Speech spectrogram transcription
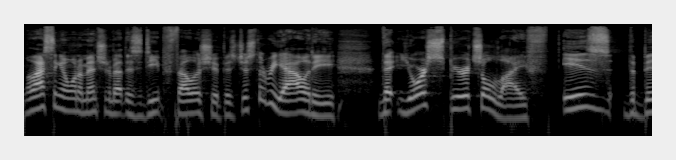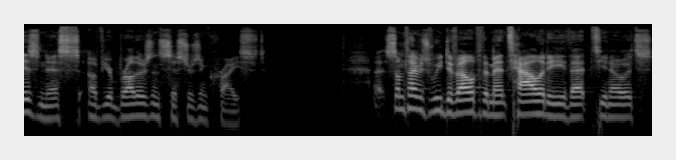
The last thing I want to mention about this deep fellowship is just the reality that your spiritual life is the business of your brothers and sisters in Christ. Uh, sometimes we develop the mentality that, you know, it's,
